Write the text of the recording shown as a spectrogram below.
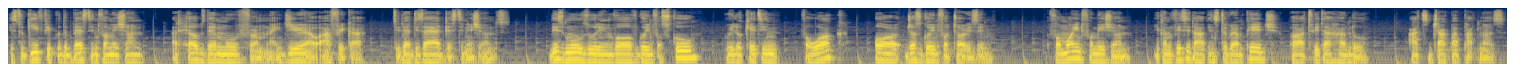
is to give people the best information that helps them move from Nigeria or Africa to their desired destinations. These moves would involve going for school, relocating for work, or just going for tourism. For more information, you can visit our Instagram page or our Twitter handle at Japa Partners.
